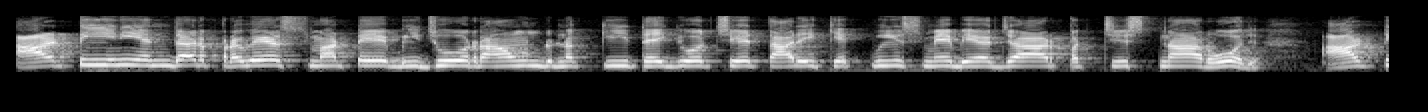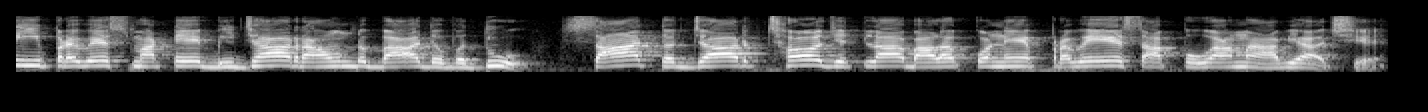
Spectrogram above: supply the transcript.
આરટીની અંદર પ્રવેશ માટે બીજો રાઉન્ડ નક્કી થઈ ગયો છે. તારીખ એકવીસ મે બે હજાર પચીસના રોજ આરટી પ્રવેશ માટે બીજા રાઉન્ડ બાદ વધુ સાત હજાર છ જેટલા બાળકોને પ્રવેશ આપવામાં આવ્યા છે.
